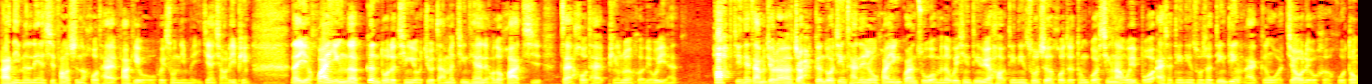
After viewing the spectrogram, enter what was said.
把你们的联系方式呢后台发给我，我会送你们一件小礼品。那也欢迎呢更多的听友就咱们今天聊的话题在后台评论和留言。好，今天咱们就聊到这儿，更多精彩内容欢迎关注我们的微信订阅号“钉钉说车”或者通过新浪微博钉钉说车钉钉来跟我交流和互动。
